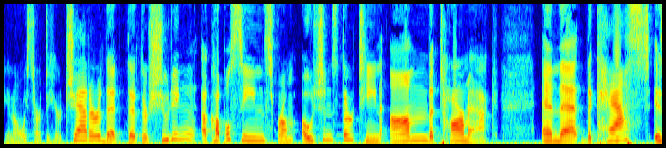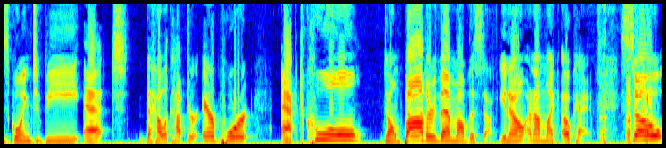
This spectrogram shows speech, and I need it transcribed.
you know, we start to hear chatter that that they're shooting a couple scenes from Ocean's 13 on the tarmac and that the cast is going to be at the helicopter airport, act cool, don't bother them, all this stuff, you know? And I'm like, okay. So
